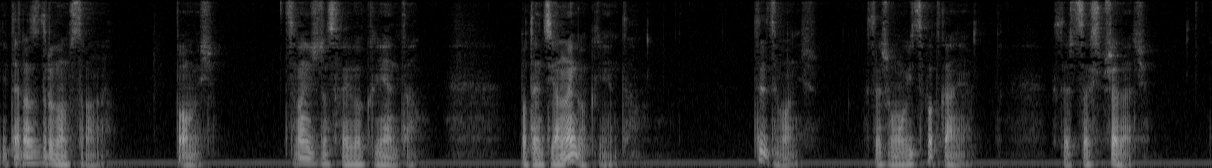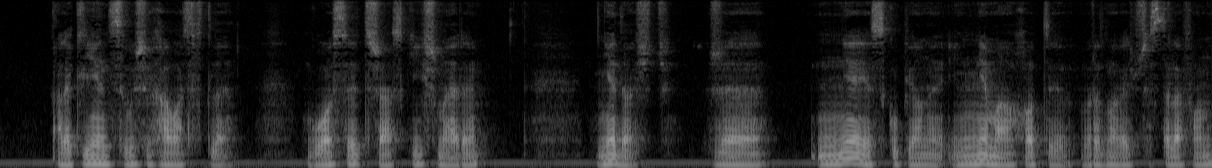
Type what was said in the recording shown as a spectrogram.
I teraz z drugą stronę. Pomyśl. Dzwonisz do swojego klienta, potencjalnego klienta. Ty dzwonisz. Chcesz umówić spotkanie. Chcesz coś sprzedać. Ale klient słyszy hałas w tle. Głosy, trzaski, szmery. Nie dość, że nie jest skupiony i nie ma ochoty rozmawiać przez telefon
